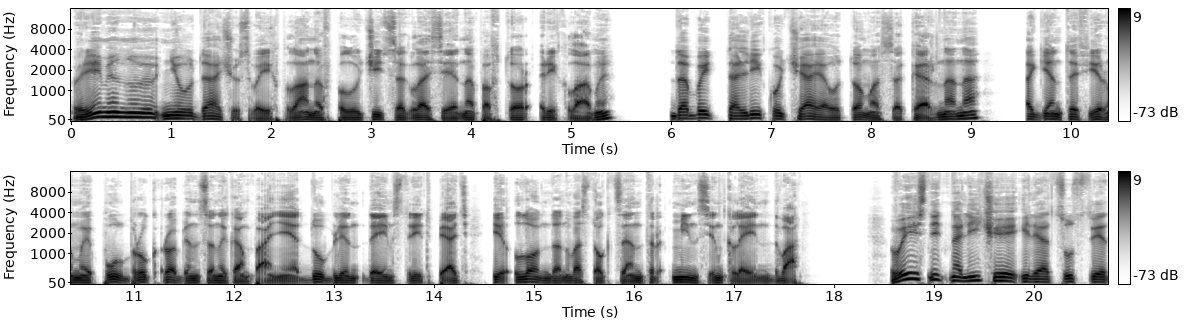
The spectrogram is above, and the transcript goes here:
Временную неудачу своих планов получить согласие на повтор рекламы, добыть толику чая у Томаса Кернана, агента фирмы Пулбрук, Робинсон и компания, Дублин, Дейм-стрит 5 и Лондон, Восток-центр, Минсинг-Лейн 2. Выяснить наличие или отсутствие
